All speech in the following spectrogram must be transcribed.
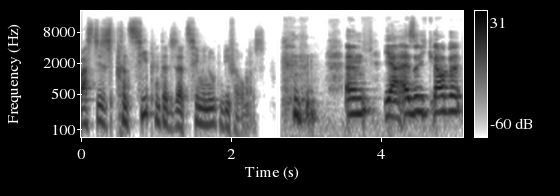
was dieses Prinzip hinter dieser zehn Minuten Lieferung ist? ähm, ja, also ich glaube,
